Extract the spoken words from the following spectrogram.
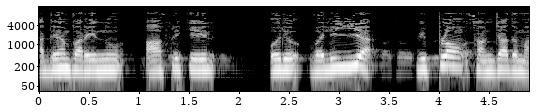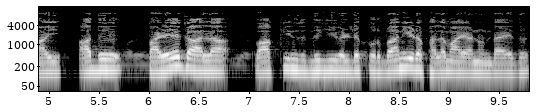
അദ്ദേഹം പറയുന്നു ആഫ്രിക്കയിൽ ഒരു വലിയ വിപ്ലവം സംജാതമായി. അത് പഴയകാല വാക്കിൻ ജിന്ദഗികളുടെ കുർബാനിയുടെ ഫലമായാണ് ഉണ്ടായത്.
